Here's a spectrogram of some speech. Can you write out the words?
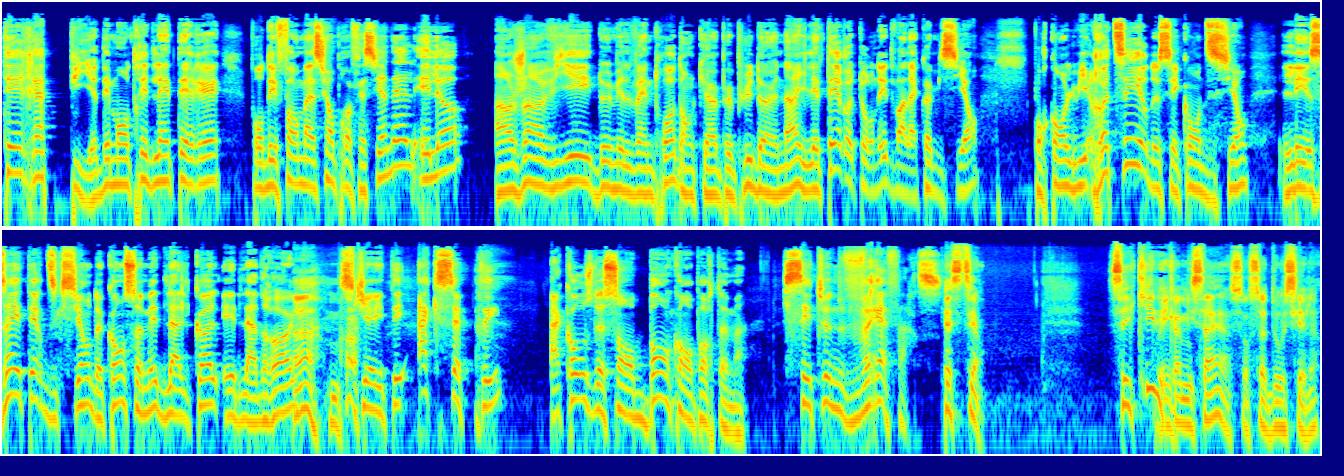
thérapies, il a démontré de l'intérêt pour des formations professionnelles. Et là, en janvier 2023, donc il y a un peu plus d'un an, il était retourné devant la commission pour qu'on lui retire de ses conditions les interdictions de consommer de l'alcool et de la drogue, Ah, bon. ce qui a été accepté à cause de son bon comportement. C'est une vraie farce. Question. C'est qui les commissaires sur ce dossier-là?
